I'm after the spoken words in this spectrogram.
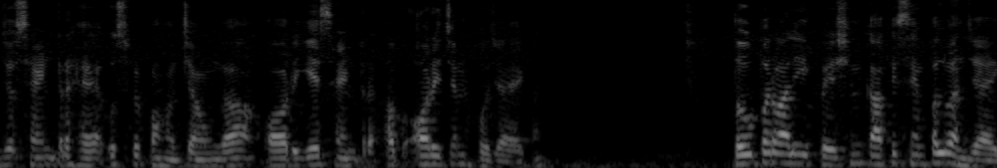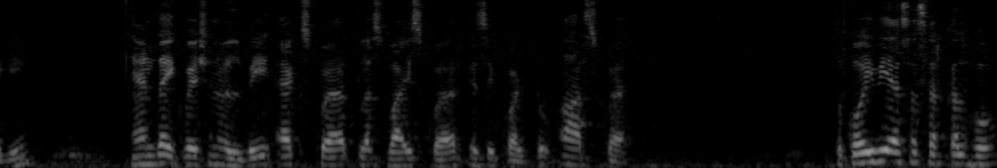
जो सेंटर है, उस पर पहुँच जाऊँगा और ये सेंटर अब ओरिजिन हो जाएगा। तो ऊपर वाली इक्वेशन काफ़ी सिंपल बन जाएगी and the equation will be x square plus y square is equal to r square तो कोई भी ऐसा सर्कल हो,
